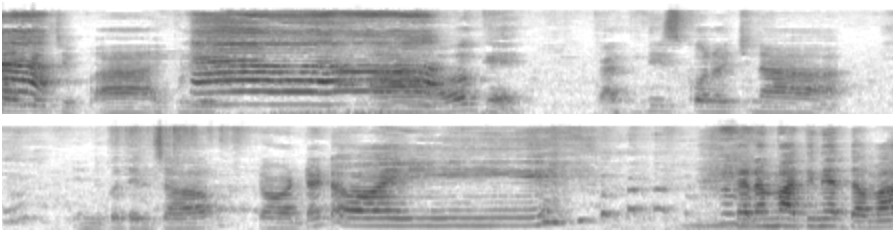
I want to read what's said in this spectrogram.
పైగా చెప్పు. ఇప్పుడు ఓకే. కత్తి తీసుకొని వచ్చిన. ఎందుకో తెలుసా? టాట టాయ్. కనమ్మా తినేద్దామా?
